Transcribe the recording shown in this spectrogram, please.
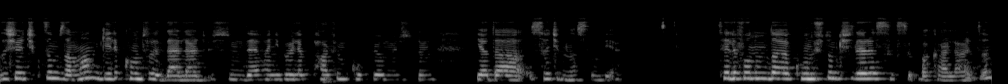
Dışarı çıktığım zaman gelip kontrol ederlerdi üstümde. Hani böyle parfüm kokuyor mu üstüm ya da saçım nasıl diye. Telefonumda konuştuğum kişilere sık sık bakarlardı.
